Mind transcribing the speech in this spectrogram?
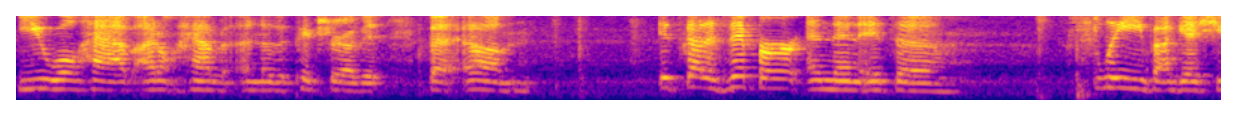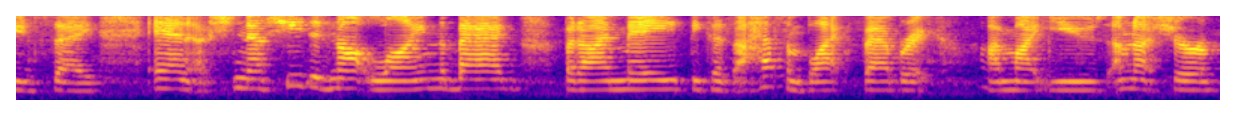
you will have I don't have another picture of it but um, it's got a zipper and then it's a sleeve I guess you'd say. And now she did not line the bag but I may because I have some black fabric I might use. I'm not sure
